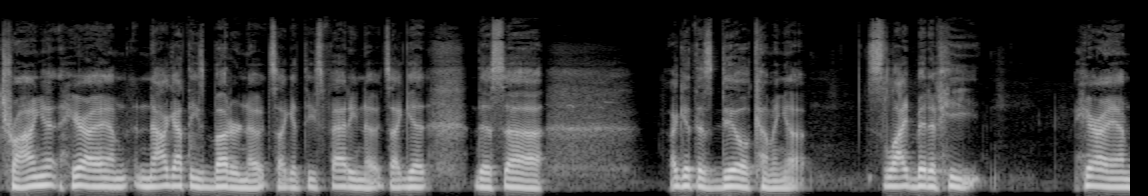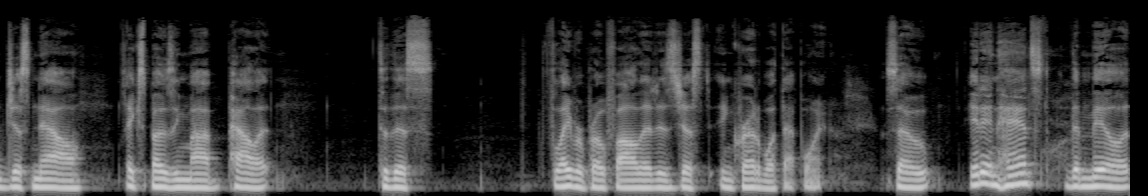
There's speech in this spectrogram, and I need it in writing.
trying it. Here I am. Now I got these butter notes. I get these fatty notes. I get this uh I get this dill coming up slight bit of heat. Here I am just now exposing my palate to this flavor profile that is just incredible at that point. So it enhanced the meal.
